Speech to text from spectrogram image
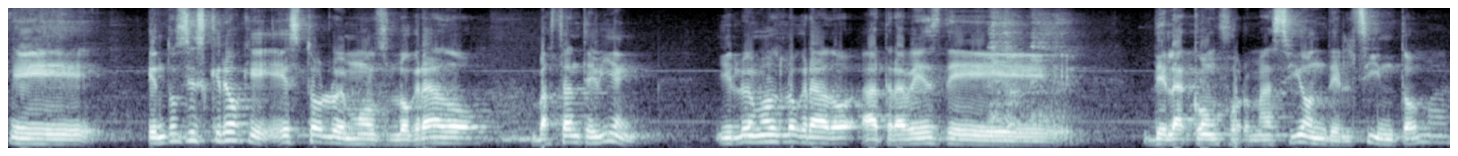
Eh, entonces creo que esto lo hemos logrado bastante bien y lo hemos logrado a través de, de la conformación del síntoma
